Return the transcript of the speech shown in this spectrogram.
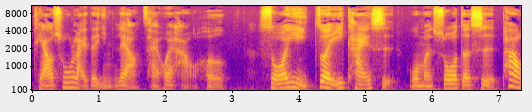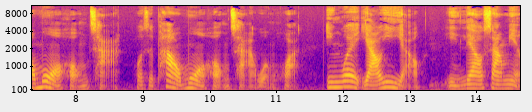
调出来的饮料才会好喝。所以最一开始我们说的是泡沫红茶，或是泡沫红茶文化，因为摇一摇，饮料上面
